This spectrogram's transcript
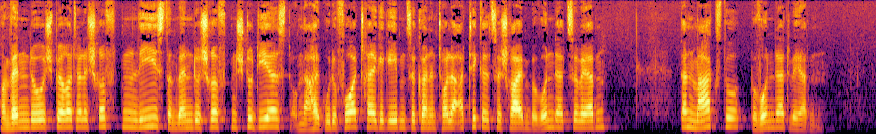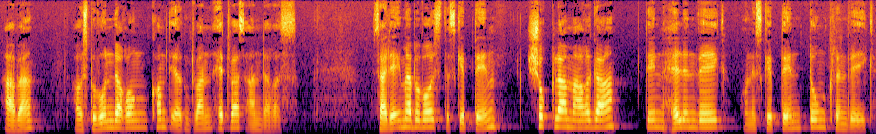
Und wenn du spirituelle Schriften liest und wenn du Schriften studierst, um nachher gute Vorträge geben zu können, tolle Artikel zu schreiben, bewundert zu werden, dann magst du bewundert werden. Aber aus Bewunderung kommt irgendwann etwas anderes. Sei dir immer bewusst, es gibt den Shukla Marga, den hellen Weg, und es gibt den dunklen Weg.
